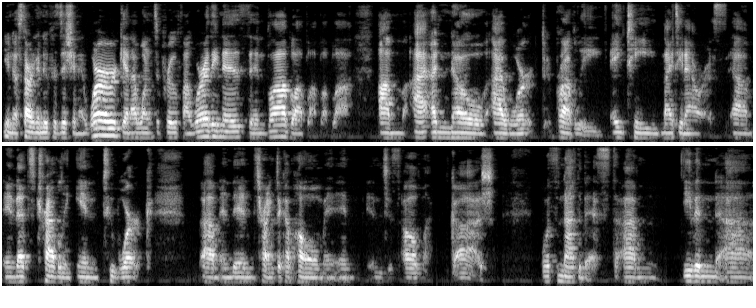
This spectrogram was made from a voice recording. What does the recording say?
you know, starting a new position at work and I wanted to prove my worthiness and blah, blah, blah, blah, blah. Um, I, I know I worked probably 18, 19 hours, um, and that's traveling into work um, and then trying to come home and, and, and just oh my gosh was not the best um, even uh,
